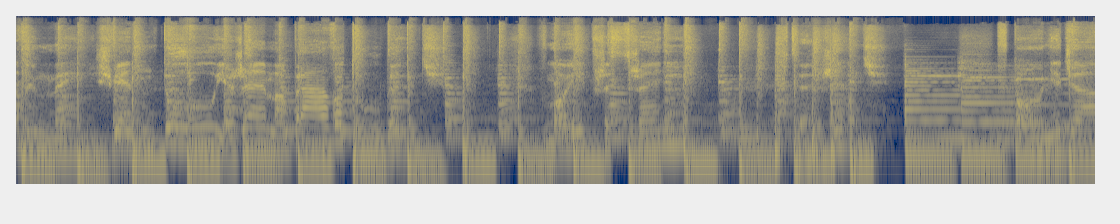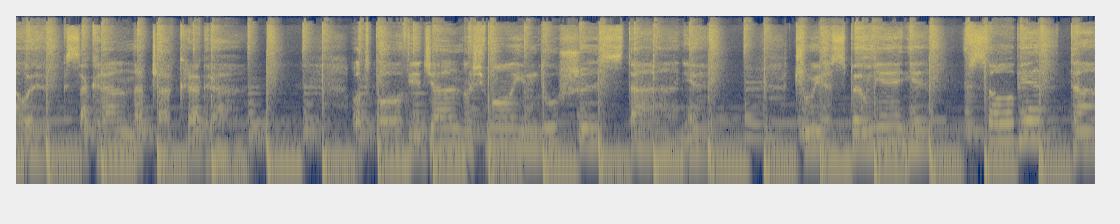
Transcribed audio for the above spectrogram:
podstawy mej. Świętuję, że mam prawo tu być. W mojej przestrzeni chcę żyć. W poniedziałek sakralna czakra gra. Odpowiedzialność moim duszy stanie. Czuję spełnienie w sobie tam.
